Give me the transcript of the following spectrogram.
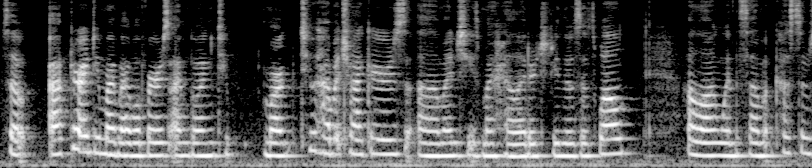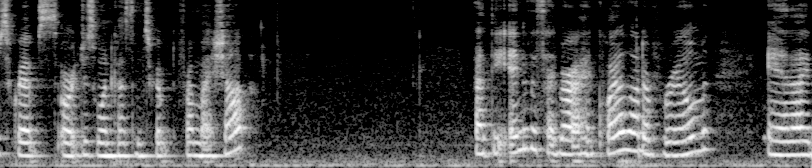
So after I do my Bible verse, I'm going to mark two habit trackers. Um, I just use my highlighter to do those as well, along with some custom scripts, or just one custom script from my shop. At the end of the sidebar, I had quite a lot of room, and I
